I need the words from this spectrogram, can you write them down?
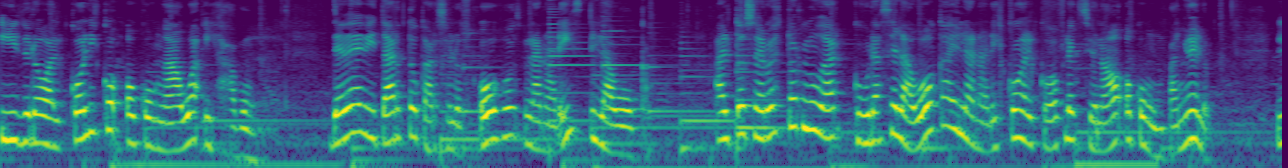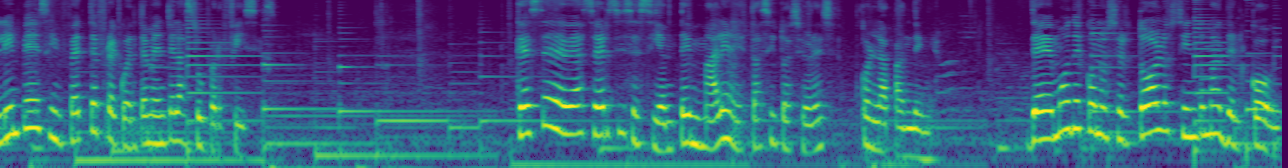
hidroalcohólico o con agua y jabón. Debe evitar tocarse los ojos, la nariz y la boca. Al toser o estornudar, cúbrase la boca y la nariz con el codo flexionado o con un pañuelo. Limpie y desinfecte frecuentemente las superficies. ¿Qué se debe hacer si se siente mal en estas situaciones con la pandemia? Debemos de conocer todos los síntomas del COVID.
